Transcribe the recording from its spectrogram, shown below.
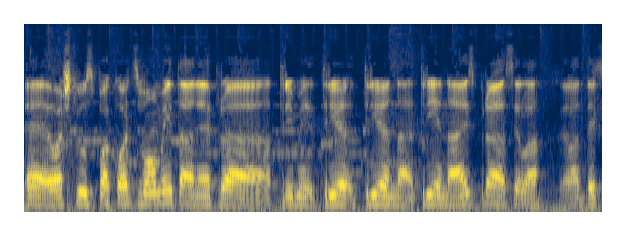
É, eu acho que os pacotes vão aumentar, né? Pra trime, tria, triana, trienais pra, sei lá, sei lá, dec,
